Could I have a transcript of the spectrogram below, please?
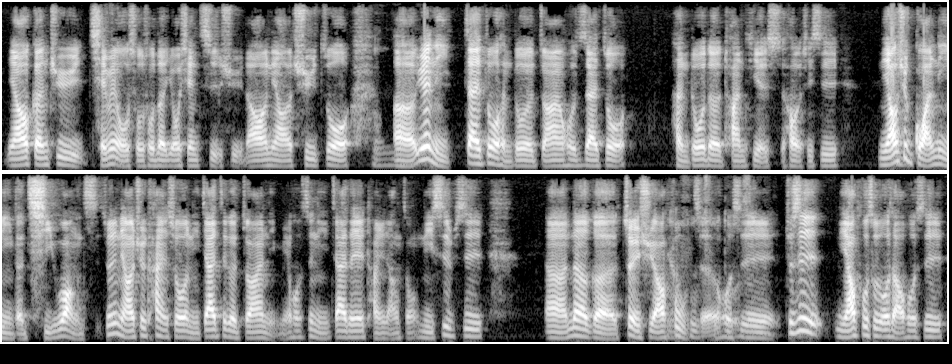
你要根据前面我所说的优先秩序，然后你要去做，呃，因为你在做很多的专案或者在做很多的团体的时候，其实你要去管理你的期望值，就是你要去看说你在这个专案里面，或是你在这些团体当中，你是不是呃那个最需要负责，或是就是你要付出多少，或是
